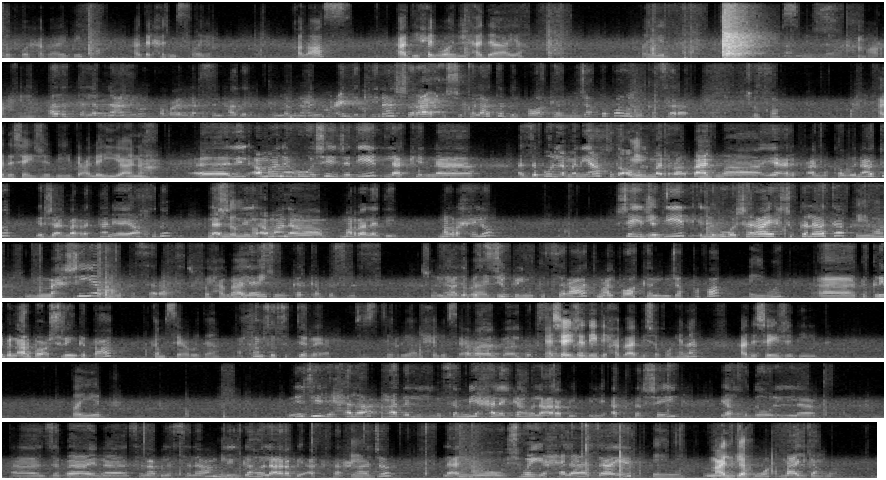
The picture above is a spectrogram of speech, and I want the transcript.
شوفوا يا حبايبي هذا الحجم الصغير. خلاص؟ هذه حلوة للهدايا. طيب بسم الله الرحمن الرحيم هذا تكلمنا عنه طبعا نفس هذا اللي تكلمنا عنه عندك هنا شرائح الشوكولاتة بالفواكه المجففة والمكسرات شوفوا هذا شيء جديد علي أنا آه للأمانة هو شيء جديد لكن آه الزبون لما ياخذه أول إيه. مرة بعد. ما يعرف عن مكوناته يرجع المرة الثانية ياخذه الله. للأمانة مرة لذيذ مرة حلو شيء إيه. جديد اللي هو شرايح شوكولاتة أيوة. محشية بالمكسرات. شوفوا يا حبايبي. معليش مكركب بس بس. شوفوا يا هذا بس شوفي المكسرات مع الفواكه المجففة. أيوة. آه تقريبا 24 قطعة. كم سعره ده؟ آه، 65 ريال. 60 ريال. حلو سعره. طبعا الب- البوكس يعني شيء. جديد يا حبايبي. شوفوا هنا. هذا شيء جديد. طيب. نيجي لحلا هذا اللي نسميه حلا القهوة العربي اللي أكثر شيء ياخذوه ال- آه، زباين سنابل السلام إيه. للقهوة العربي أكثر إيه. حاجة لأنه شوية حلا زايد. أيوة مع القهوة. مع القهوة.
